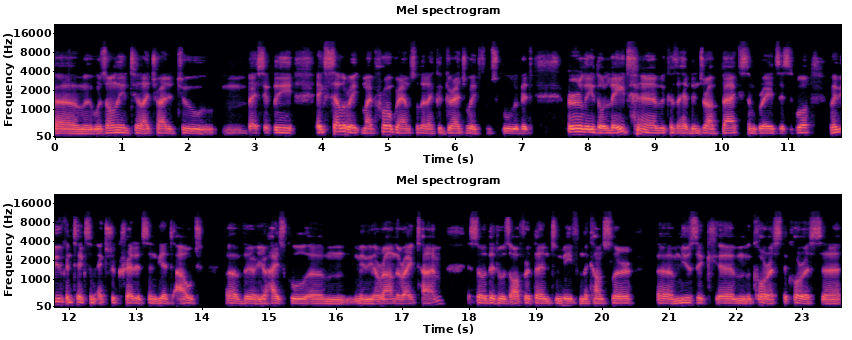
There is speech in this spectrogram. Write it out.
Um, it was only until I tried to mm, basically accelerate my program so that I could graduate from school a bit early, though late, uh, because I had been dropped back some grades. They said, well, maybe you can take some extra credits and get out of the, your high school um, maybe around the right time. So that was offered then to me from the counselor uh, music um, chorus. The chorus uh,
